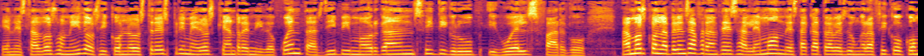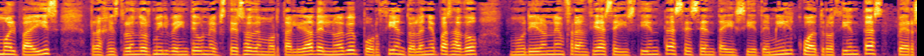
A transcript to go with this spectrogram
en Estados Unidos y con los tres primeros que han rendido cuentas, JP Morgan, Citigroup y Wells Fargo. Vamos con la prensa francesa. Le Monde destaca a través de un gráfico cómo el país registró en 2020 un exceso de mortalidad del 9%. El año pasado murieron en Francia 667.400 personas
